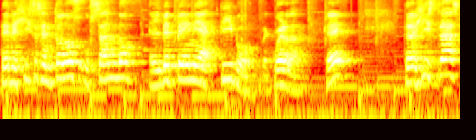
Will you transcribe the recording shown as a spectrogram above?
te registras en todos usando el VPN activo, recuerda, ¿ok? Te registras,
